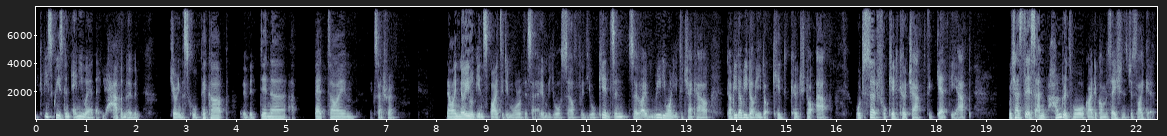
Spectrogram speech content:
it can be squeezed in anywhere that you have a moment during the school pickup, over dinner, at bedtime, etc. Now, I know you'll be inspired to do more of this at home with yourself, with your kids. And so I really want you to check out www.kidcoach.app or just search for Kid Coach app to get the app, which has this and hundreds more guided conversations just like it.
